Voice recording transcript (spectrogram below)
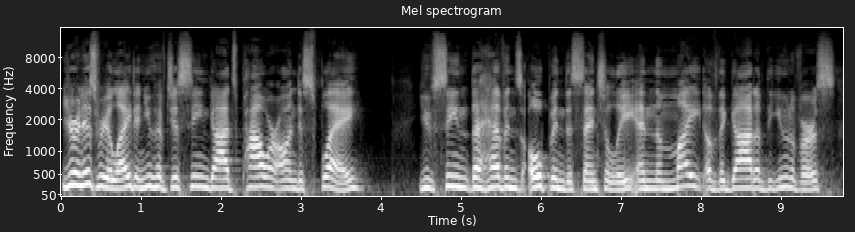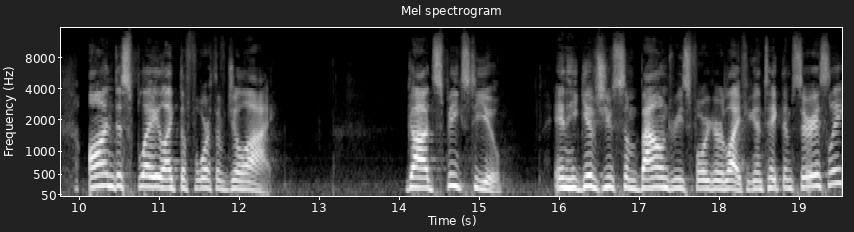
You're an Israelite and you have just seen God's power on display. You've seen the heavens opened essentially and the might of the God of the universe on display like the 4th of July. God speaks to you and he gives you some boundaries for your life. You're going to take them seriously?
